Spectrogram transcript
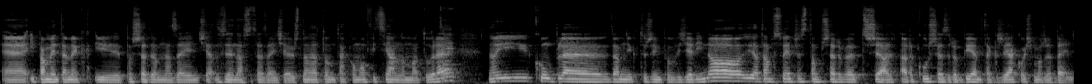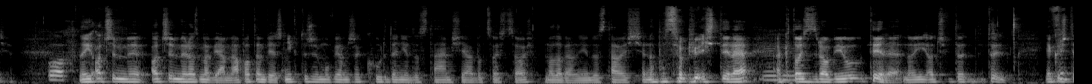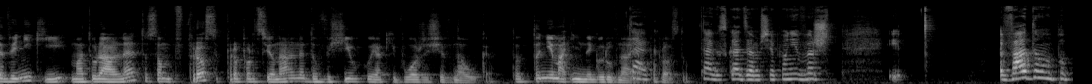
E, I pamiętam, jak poszedłem na zajęcia, na zajęcia już na tą taką oficjalną maturę. Tak. No i kumple tam niektórzy mi powiedzieli, no ja tam w sumie przez tą przerwę trzy arkusze zrobiłem, także jakoś może będzie. No i o czym, my, o czym my rozmawiamy? A potem wiesz, niektórzy mówią, że kurde, nie dostałem się albo coś, coś. No dobra, no nie dostałeś się, no bo zrobiłeś tyle, mm -hmm. a mhm. ktoś zrobił tyle. No i oczywiście to, to jakoś te wyniki maturalne to są wprost proporcjonalne do wysiłku, jaki włoży się w naukę. To, to nie ma innego równania tak, po prostu. Tak, zgadzam się, ponieważ wadą po,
